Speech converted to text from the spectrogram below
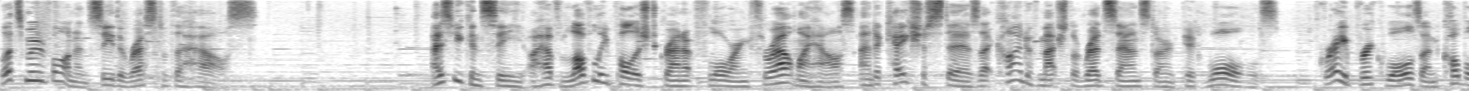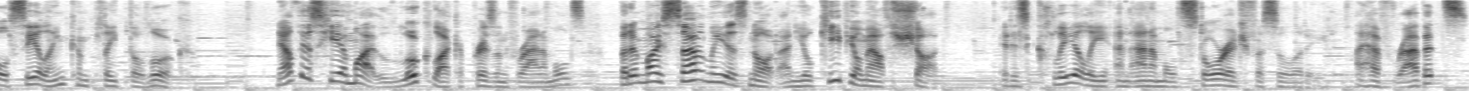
Let's move on and see the rest of the house. As you can see, I have lovely polished granite flooring throughout my house and acacia stairs that kind of match the red sandstone pit walls. Grey brick walls and cobble ceiling complete the look. Now this here might look like a prison for animals, but it most certainly is not and you'll keep your mouth shut. It is clearly an animal storage facility. I have rabbits,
